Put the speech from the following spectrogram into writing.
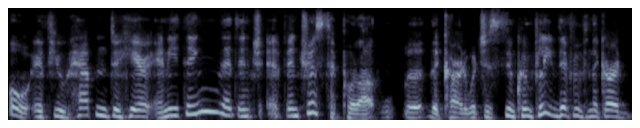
Oh, if you happen to hear anything that's in- of interest, I pull out the, the card, which is completely different from the card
